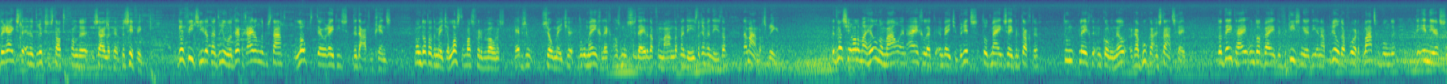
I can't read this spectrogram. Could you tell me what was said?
de rijkste en de drukste stad van de zuidelijke Pacific. Door Fiji, dat uit 330 eilanden bestaat, loopt theoretisch de datumgrens. Maar omdat dat een beetje lastig was voor de bewoners, hebben ze hem zo'n beetje eromheen gelegd. Als moesten ze de hele dag van maandag naar dinsdag en van dinsdag naar maandag springen. Het was hier allemaal heel normaal en eigenlijk een beetje Brits tot mei 87. Toen pleegde een kolonel Rabuka een staatsgreep. Dat deed hij omdat bij de verkiezingen die in april daarvoor hadden plaatsgevonden, de Indiërs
